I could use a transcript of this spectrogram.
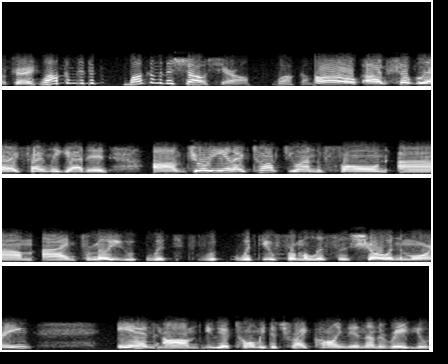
Okay. Welcome to the welcome to the show, Cheryl. Welcome. Oh, I'm so glad I finally got in. Um, Jorianne, I've talked to you on the phone. Um, I'm familiar with with you from Melissa's show in the morning, and you. um, you had told me to try calling in on the radio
